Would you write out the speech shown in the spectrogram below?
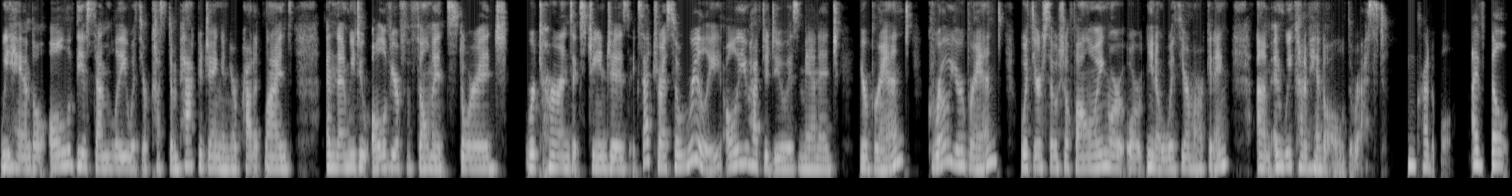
We handle all of the assembly with your custom packaging and your product lines. And then we do all of your fulfillment, storage, returns, exchanges, etc. So really, all you have to do is manage your brand, grow your brand with your social following or or you know with your marketing, um, and we kind of handle all of the rest. Incredible. I've built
